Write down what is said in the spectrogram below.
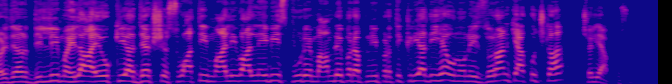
और इधर दिल्ली महिला आयोग की अध्यक्ष स्वाति मालीवाल ने भी इस पूरे मामले पर अपनी प्रतिक्रिया दी है। उन्होंने इस दौरान क्या कुछ कहा? चलिए आपको सुनाते हैं।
